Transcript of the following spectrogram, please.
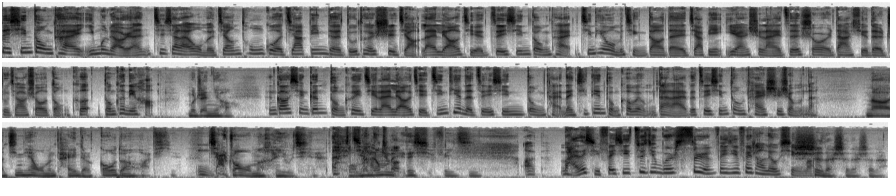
最新动态一目了然。接下来，我们将通过嘉宾的独特视角来了解最新动态。今天我们请到的嘉宾依然是来自首尔大学的助教授董科。董科你好，木真你好，很高兴跟董科一起来了解今天的最新动态。那今天董科为我们带来的最新动态是什么呢？那今天我们谈一点高端话题，嗯假装我们很有钱，我们能买得起飞机。啊，买得起飞机，最近不是私人飞机非常流行吗？是的，是的，是的。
